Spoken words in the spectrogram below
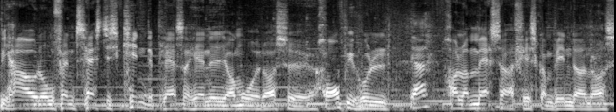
Vi har jo nogle fantastisk kendte pladser hernede i området også. Øh, Hårbyhullet Ja. holder masser af fisk om vinteren også.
